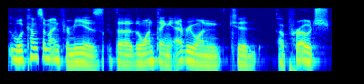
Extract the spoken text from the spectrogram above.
What comes to mind for me is the the one thing everyone could approach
